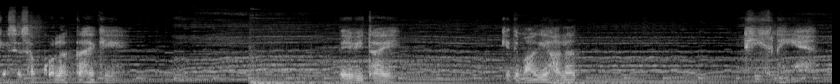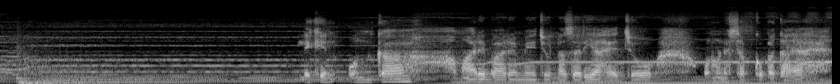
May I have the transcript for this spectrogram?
कैसे सबको लगता है कि देवी ताई की दिमागी हालत लेकिन उनका, हमारे बारे में जो नज़रिया है, जो उन्होंने सबको बताया है,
